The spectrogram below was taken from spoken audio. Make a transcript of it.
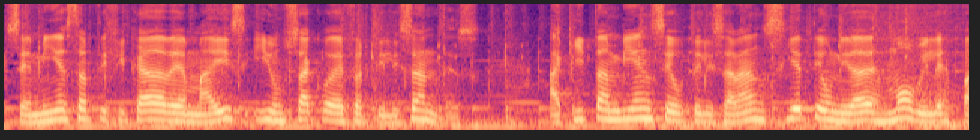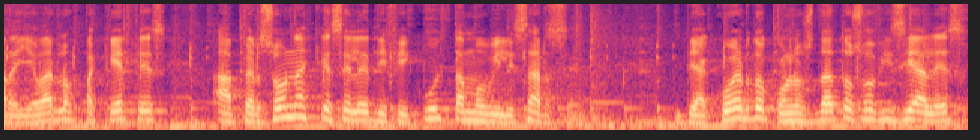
semilla certificada de maíz y un saco de fertilizantes. Aquí también se utilizarán siete unidades móviles para llevar los paquetes a personas que se les dificulta movilizarse. De acuerdo con los datos oficiales,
